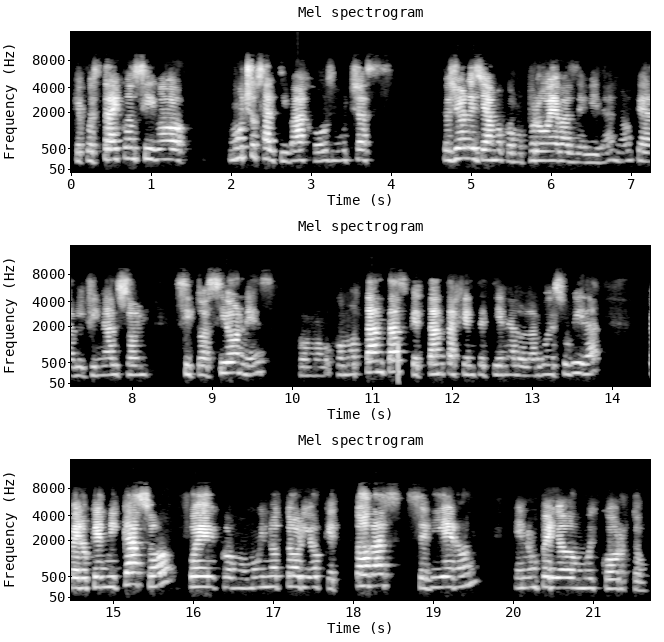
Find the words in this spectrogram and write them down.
que pues trae consigo muchos altibajos, muchas pues yo les llamo como pruebas de vida, ¿no? Que al final son situaciones como, como tantas que tanta gente tiene a lo largo de su vida, pero que en mi caso fue como muy notorio que todas se dieron en un periodo muy corto,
